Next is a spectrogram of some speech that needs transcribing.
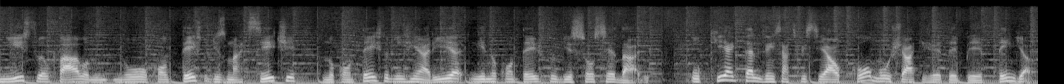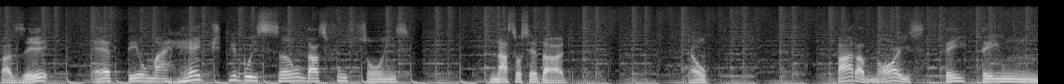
nisso eu falo no contexto de Smart City, no contexto de engenharia e no contexto de sociedade. O que a inteligência artificial, como o chat GTP, tende a fazer é ter uma redistribuição das funções na sociedade. Então, para nós, tem, tem um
